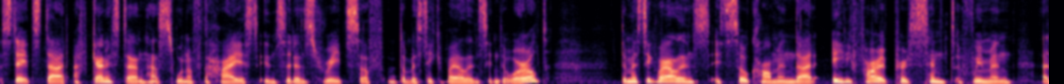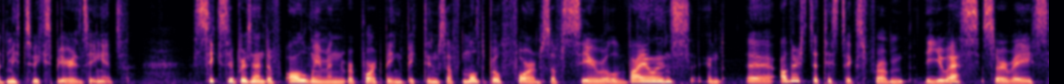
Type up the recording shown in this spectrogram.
states that Afghanistan has one of the highest incidence rates of domestic violence in the world. Domestic violence is so common that 85% of women admit to experiencing it. 60% of all women report being victims of multiple forms of serial violence, and uh, other statistics from the US surveys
